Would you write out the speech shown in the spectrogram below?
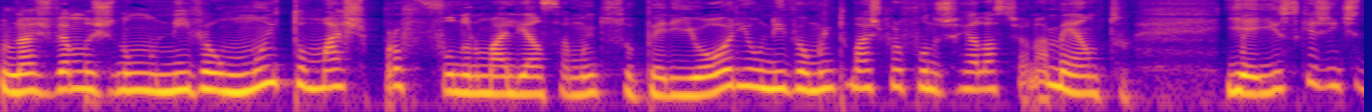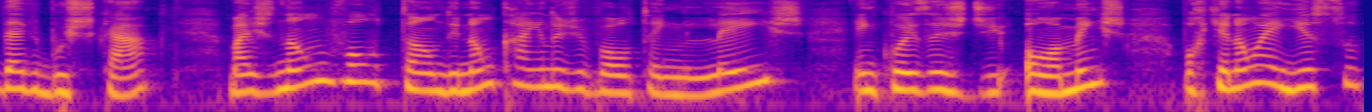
nós vemos num nível muito mais profundo, numa aliança muito superior e um nível muito mais profundo de relacionamento. E é isso que a gente deve buscar, mas não voltando e não caindo de volta em leis, em coisas de homens, porque não é isso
